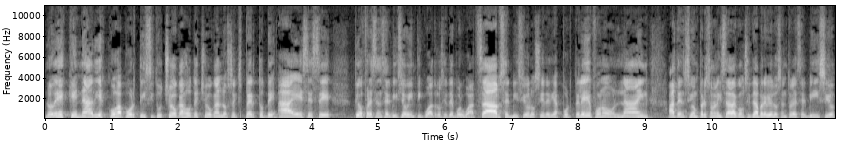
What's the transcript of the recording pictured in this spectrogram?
No dejes que nadie escoja por ti. Si tú chocas o te chocan, los expertos de ASC te ofrecen servicio 24/7 por WhatsApp, servicio los 7 días por teléfono, online, atención personalizada con cita previa en los centros de servicio. O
